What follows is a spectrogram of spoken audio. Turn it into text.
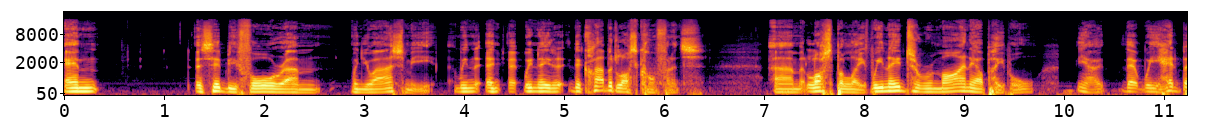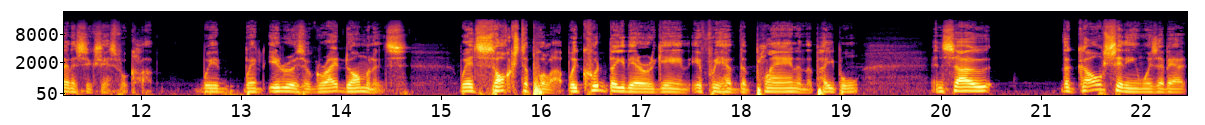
And I said before um, when you asked me, we we needed the club had lost confidence, um, it lost belief. We need to remind our people, you know, that we had been a successful club. We had, we had eras of great dominance. We had socks to pull up. We could be there again if we have the plan and the people. And so the goal setting was about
